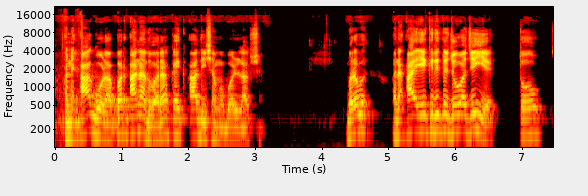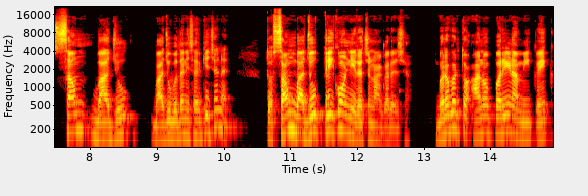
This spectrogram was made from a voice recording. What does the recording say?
અને આ ગોળા પર આના દ્વારા કંઈક આ દિશામાં બળ લાગશે. બરાબર? અને આ એક રીતે જોવા જઈએ તો સમ બાજુ બાજુ બધાની સરખી છે ને? તો સમ બાજુ ત્રિકોણની રચના કરે છે. બરાબર? તો આનો પરિણામી કંઈક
